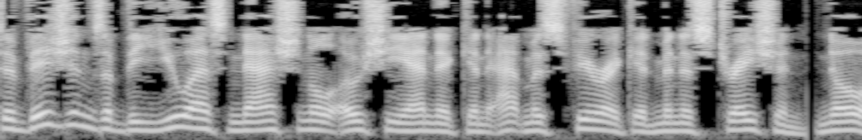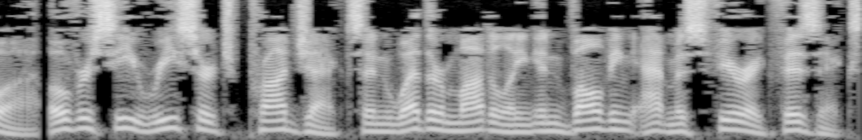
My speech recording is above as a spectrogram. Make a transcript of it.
Divisions of the U.S. National Oceanic and Atmospheric Administration NOAA oversee research projects and weather modeling involving atmospheric physics.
